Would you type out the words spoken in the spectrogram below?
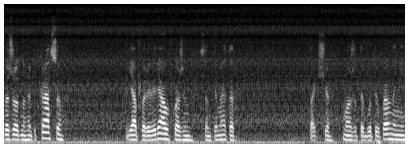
без жодного підкрасу. Я перевіряв кожен сантиметр. Так що можете бути впевнені,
